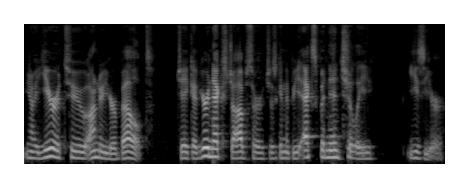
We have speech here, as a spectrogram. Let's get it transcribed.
you know, a year or two under your belt, Jacob, your next job search is going to be exponentially easier.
